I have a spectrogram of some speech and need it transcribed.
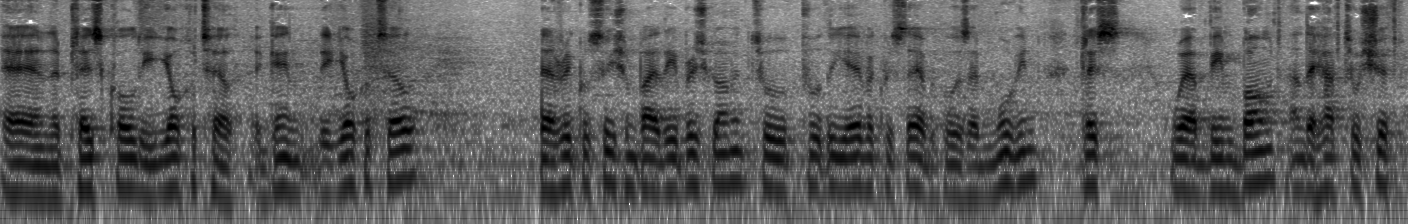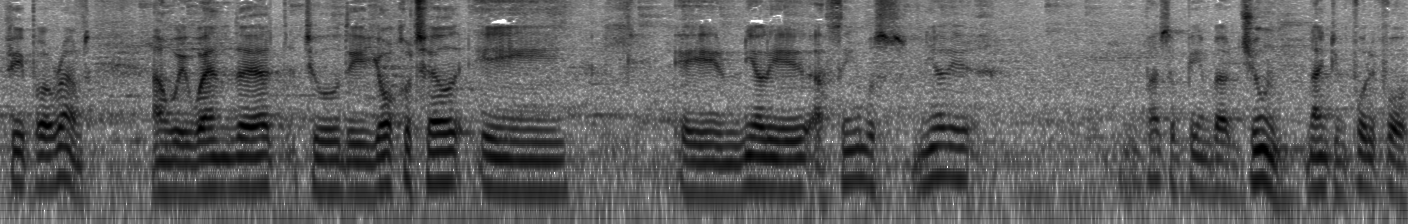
and a place called the York Hotel. Again, the York Hotel. Uh, requisitioned by the British government to put the evacuees there because a moving place were being bombed and they have to shift people around. And we went there to the York Hotel in in nearly, I think it was nearly, it must have been about June 1944,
